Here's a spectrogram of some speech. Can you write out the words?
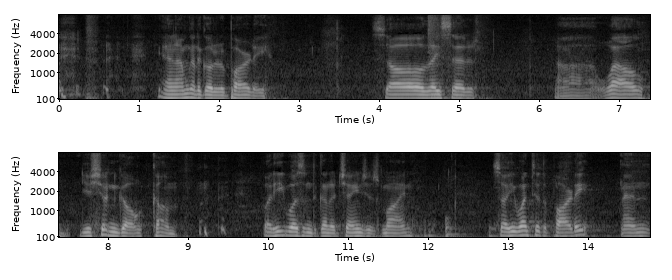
and I'm going to go to the party. So they said, uh, Well, you shouldn't go, come. but he wasn't going to change his mind. So he went to the party, and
